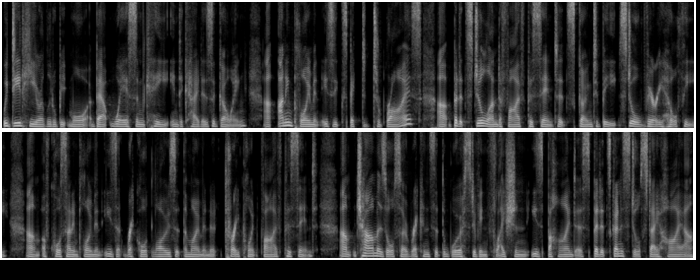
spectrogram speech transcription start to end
we did hear a little bit more about where some key indicators are going. Uh, unemployment is expected to rise, uh, but it's still under 5%. It's going to be still very healthy. Um, of course, unemployment is at record lows at the moment at 3.5%. Um, Chalmers also reckons that the worst of inflation is behind us, but it's going to still stay higher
